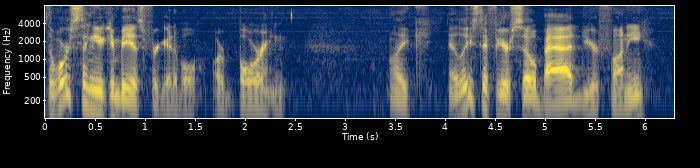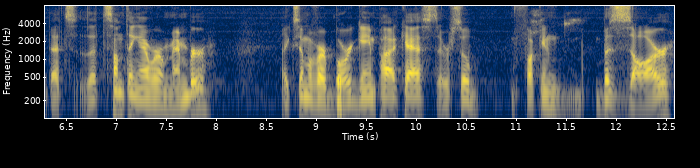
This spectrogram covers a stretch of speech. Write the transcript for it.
the worst thing you can be is forgettable or boring. Like at least if you're so bad, you're funny. That's that's something I remember. Like some of our board game podcasts are so fucking bizarre.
